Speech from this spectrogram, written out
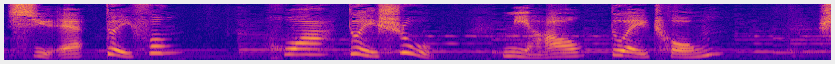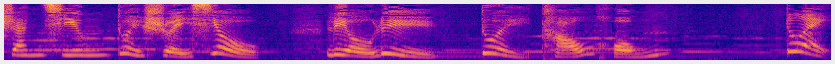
雪对风，花对树，鸟对虫，山青对水秀，柳绿对桃红。对，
